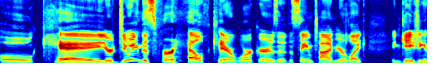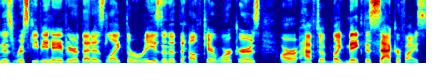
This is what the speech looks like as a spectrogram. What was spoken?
okay, you're doing this for healthcare workers, and at the same time, you're like engaging in this risky behavior that is like the reason that the healthcare workers are have to like make this sacrifice.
